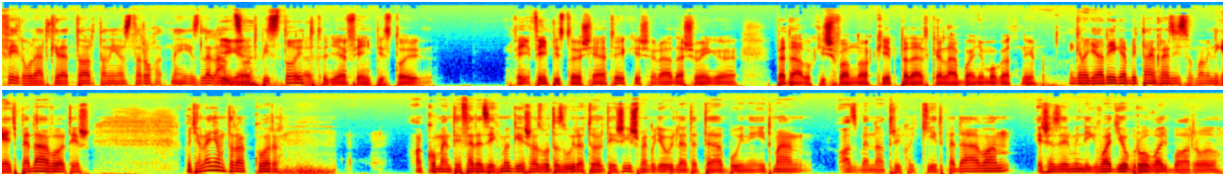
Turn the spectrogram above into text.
fél órát kellett tartani azt a rohadt nehéz leláncolt Igen. pisztolyt. Tehát, hogy ilyen fénypisztoly fény, fénypisztolyos játék, és ráadásul még pedálok is vannak, két pedált kell lábbal nyomogatni. Igen, ugye a régebbi Time crisis mindig egy pedál volt, és hogyha lenyomtad, akkor akkor mentél fedezék mögé, és az volt az újratöltés is, meg ugye úgy lehetett elbújni. Itt már az benne a trükk, hogy két pedál van, és ezért mindig vagy jobbról, vagy balról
